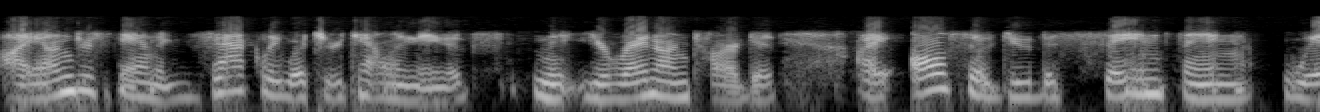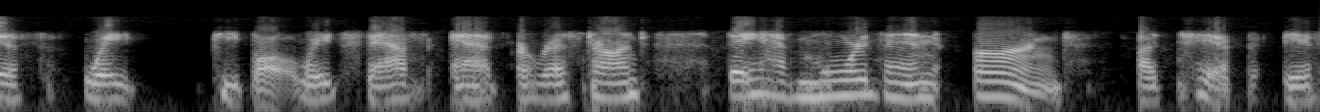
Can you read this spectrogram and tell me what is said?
I understand exactly what you're telling me. It's you're right on target. I also do the same thing with wait people, wait staff at a restaurant. They have more than earned a tip if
